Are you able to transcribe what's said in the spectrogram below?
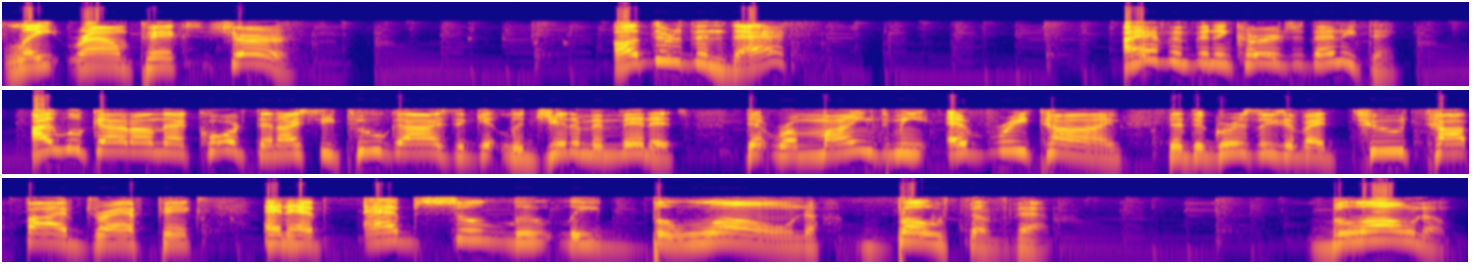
late-round picks? Sure. Other than that, I haven't been encouraged with anything. I look out on that court, then I see two guys that get legitimate minutes that remind me every time that the Grizzlies have had two top five draft picks and have absolutely blown both of them. Blown them.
